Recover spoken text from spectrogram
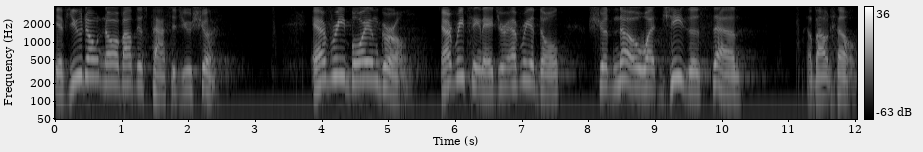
If you don't know about this passage, you should. Every boy and girl Every teenager, every adult should know what Jesus said about hell.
